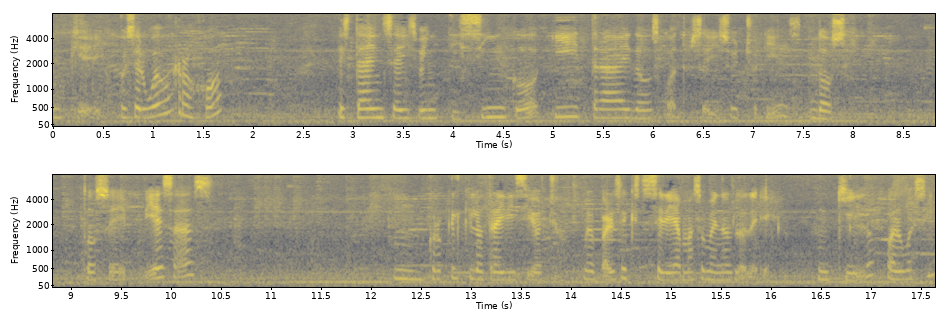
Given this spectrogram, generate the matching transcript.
Ok, pues el huevo rojo. Está en 6.25 y trae 2, 4, 6, 8, 10, 12 12 piezas. Mm, creo que el kilo trae 18 me parece que este sería más o menos lo de un kilo o algo así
